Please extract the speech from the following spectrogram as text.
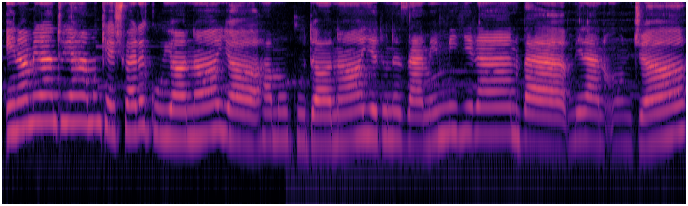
اینا میرن توی همون کشور گویانا یا همون گودانا یه دونه زمین می‌گیرن و میرن اونجا.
